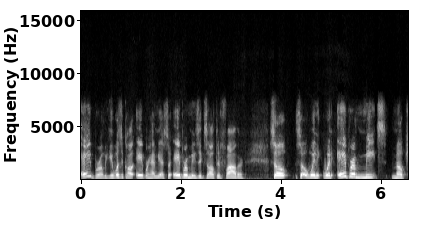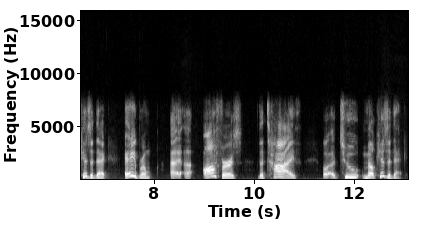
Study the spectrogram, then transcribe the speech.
Abram, he wasn't called Abraham yet, so Abram means exalted father. So so when when Abram meets Melchizedek, Abram uh, uh, offers the tithe uh, to Melchizedek,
